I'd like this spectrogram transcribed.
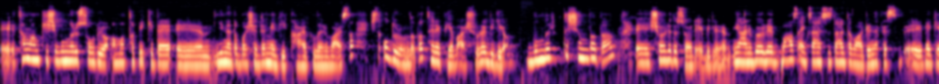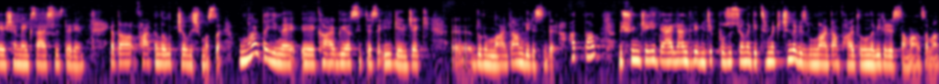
E, tamam kişi bunları soruyor ama tabii ki de e, yine de baş edemediği kaygıları varsa işte o durumda da terapiye başvurabiliyor. Bunların dışında da e, şöyle de söyleyebilirim. Yani böyle bazı egzersizler de vardır. Nefes e, ve gevşeme egzersizleri ya da farkındalık çalışması. Bunlar da yine e, kaygıya, strese iyi gelecek e, durumlardan birisidir. Hatta düşünceyi değerlendirebilecek pozisyona getirmek için de biz bunlardan faydalanabiliriz zaman zaman.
